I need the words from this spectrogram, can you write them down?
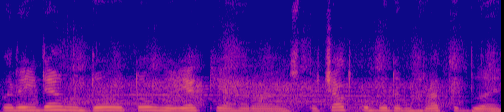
Перейдемо до того, як я граю. Спочатку будемо грати дуель.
